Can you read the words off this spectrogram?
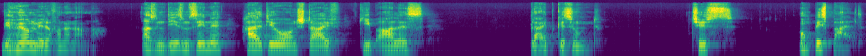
wir hören wieder voneinander. Also in diesem Sinne, halt die Ohren steif, gib alles, bleib gesund. Tschüss und bis bald.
